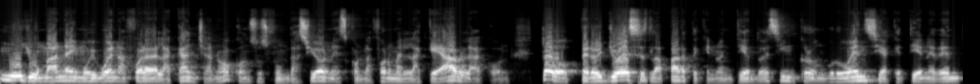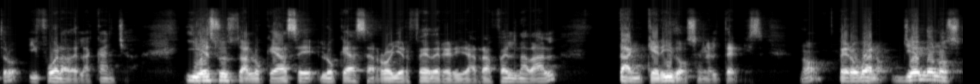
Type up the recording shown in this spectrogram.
muy humana y muy buena fuera de la cancha, ¿no? Con sus fundaciones, con la forma en la que habla, con todo. Pero yo esa es la parte que no entiendo, esa incongruencia que tiene dentro y fuera de la cancha. Y eso es a lo que hace, lo que hace a Roger Federer y a Rafael Nadal tan queridos en el tenis, ¿no? Pero bueno, yéndonos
